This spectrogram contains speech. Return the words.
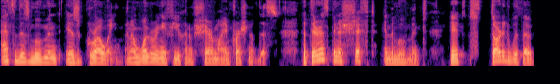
as this movement is growing, and I'm wondering if you kind of share my impression of this, that there has been a shift in the movement. It started with a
